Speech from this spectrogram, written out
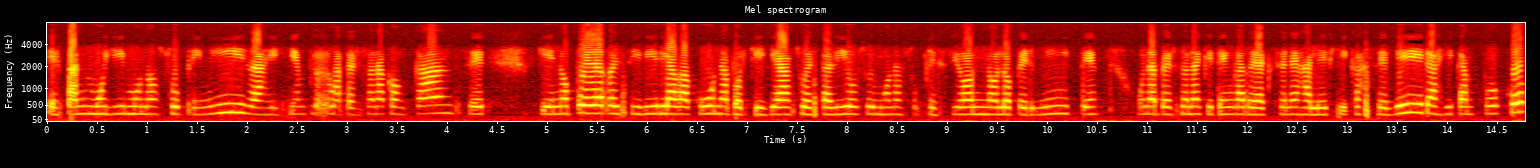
están muy inmunosuprimidas, ejemplo, una persona con cáncer que no puede recibir la vacuna porque ya su estadio su inmunosupresión no lo permite, una persona que tenga reacciones alérgicas severas y tampoco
